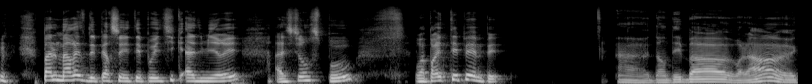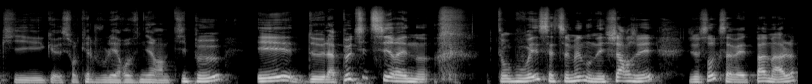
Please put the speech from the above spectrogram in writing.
palmarès des personnalités politiques admirées à Sciences Po. On va parler de TPMP. Euh, d'un débat, voilà, euh, qui, sur lequel je voulais revenir un petit peu, et de la petite sirène. Donc vous voyez, cette semaine on est chargé, je sens que ça va être pas mal.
